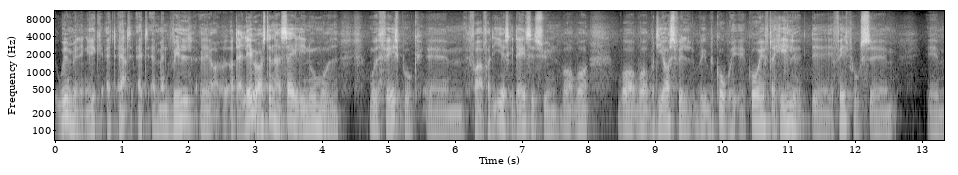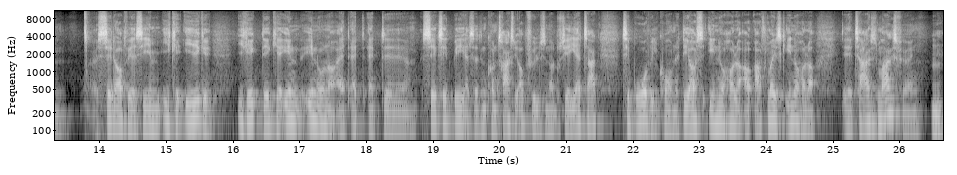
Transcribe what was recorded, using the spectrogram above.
udmelding, ikke? At, ja. at, at, at man vil, øh, og, og der ligger også den her sag lige nu mod, mod Facebook øh, fra, fra det irske datasyn, hvor, hvor, hvor, hvor, hvor de også vil, vil gå, gå efter hele øh, Facebooks øh, øh, setup ved at sige, at I kan ikke i kan ikke dække jer ind, ind under, at, at, at uh, øh, 6.1b, altså den kontraktlige opfyldelse, når du siger ja tak til brugervilkårene, det også indeholder, automatisk indeholder uh, targeted markedsføring. Mm.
